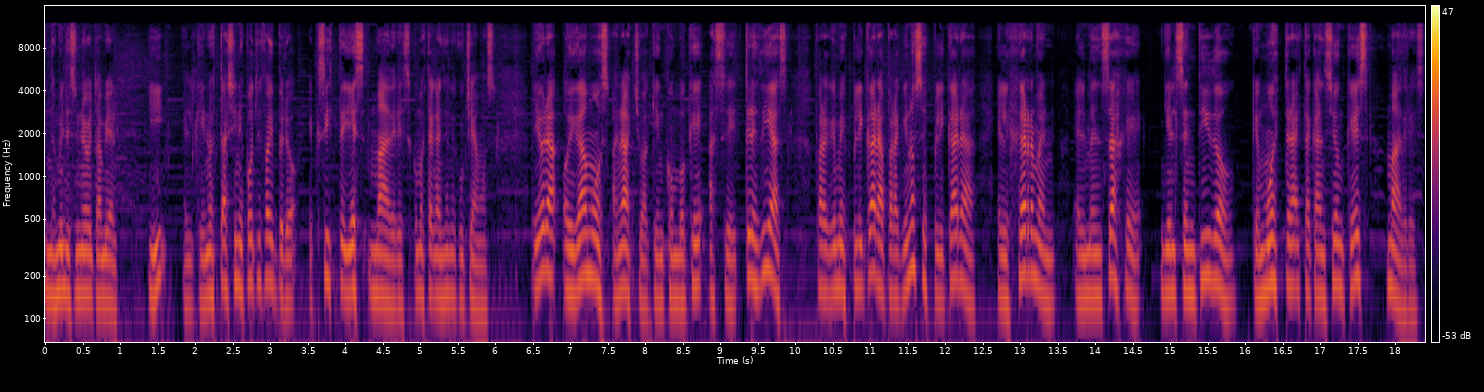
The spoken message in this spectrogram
en 2019 también. Y el que no está allí en Spotify, pero existe y es Madres, como esta canción que escuchamos. Y ahora oigamos a Nacho, a quien convoqué hace tres días para que me explicara, para que nos explicara el germen, el mensaje y el sentido que muestra esta canción que es Madres.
